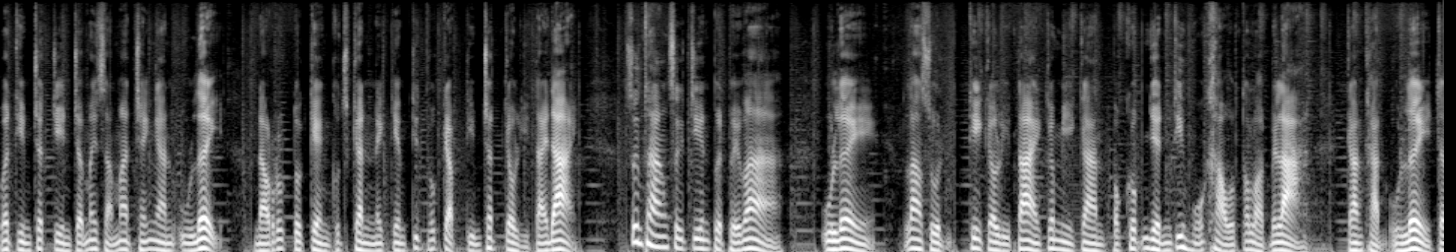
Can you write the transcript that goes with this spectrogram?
ว่าทีมชาติจีนจะไม่สามารถใช้งานอูเล่ยดาวรุกตัวเก่งคนสำคัญในเกมที่พบกับทีมชาติเกาหลีใต้ได้ ซึ่งทางสื่อจีนเปิดเผยว่าอูเล่ยล่าสุดที่เกาหลีใต้ก็มีการประคบเย็นที่หัวเข่าตลอดเวลา การขาดอูเล่ยจะ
